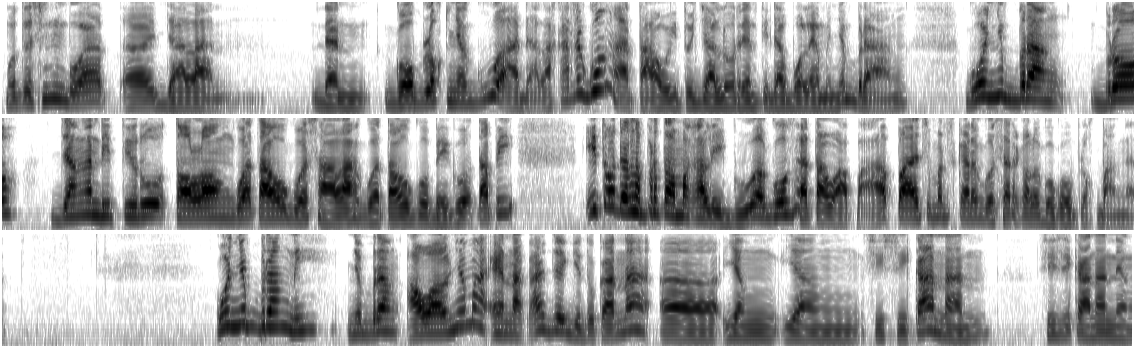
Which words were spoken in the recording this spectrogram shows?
mutusin buat uh, jalan. Dan gobloknya gua adalah karena gua nggak tahu itu jalur yang tidak boleh menyeberang gua nyebrang bro jangan ditiru tolong gua tahu gua salah gua tahu gua bego. Tapi itu adalah pertama kali gua gua nggak tahu apa-apa cuman sekarang gua share kalau gua goblok banget gue nyebrang nih nyebrang. Awalnya mah enak aja gitu karena uh, yang yang sisi kanan sisi kanan yang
